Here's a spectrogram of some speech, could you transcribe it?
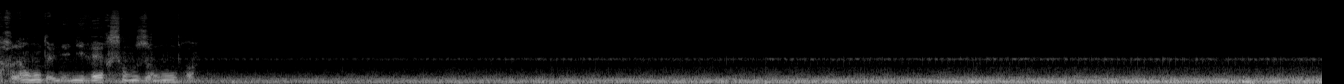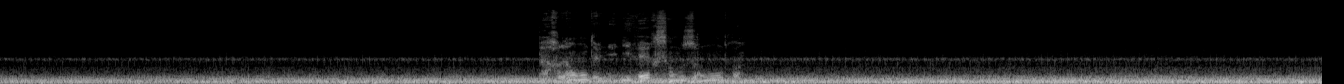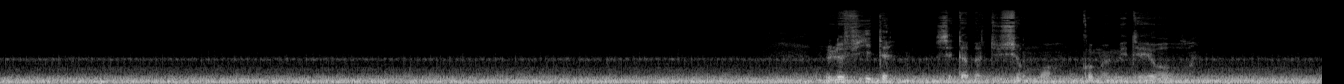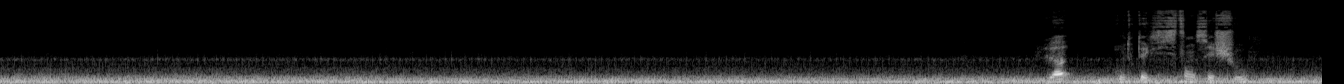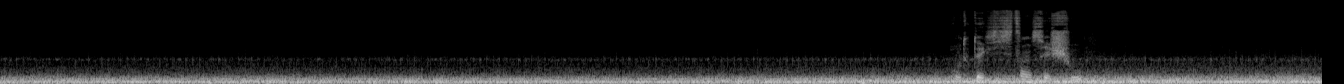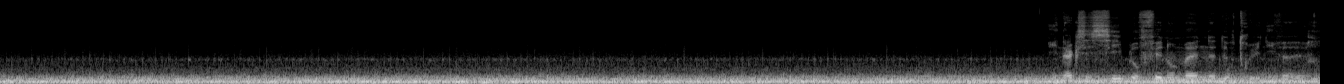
Parlant d'un univers sans ombre. Parlant d'un univers sans ombre. Le vide s'est abattu sur moi comme un météore. Là où toute existence échoue, où toute existence échoue, inaccessible aux phénomènes d'autres univers.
